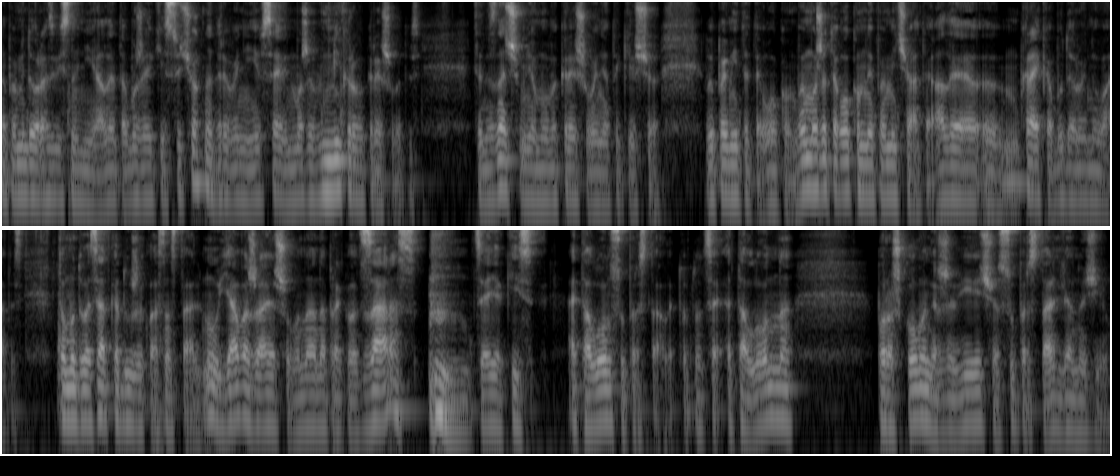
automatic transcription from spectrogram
На помідорах, звісно, ні, але там уже якийсь сучок на деревині, і все, він може мікровикришуватись. Це не значить, що в ньому викришування таке, що ви помітите оком. Ви можете оком не помічати, але ем, крайка буде руйнуватись. Тому двадцятка дуже класна сталь. Ну я вважаю, що вона, наприклад, зараз це якийсь еталон суперстали. Тобто це еталонна порошкова нержавіюча суперсталь для ножів.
